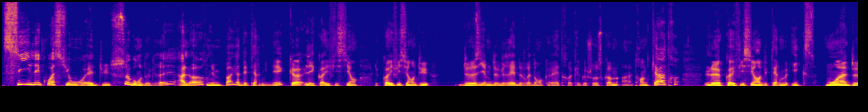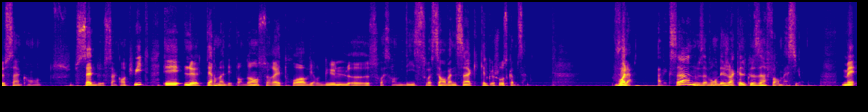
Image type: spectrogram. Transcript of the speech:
Si l'équation est du second degré, alors NumPy a déterminé que les coefficients, le coefficient du deuxième degré devrait donc être quelque chose comme un 34, le coefficient du terme x moins 2,50 7 de 58, et le terme indépendant serait 3,70, 125, quelque chose comme ça. Voilà. Avec ça, nous avons déjà quelques informations. Mais,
